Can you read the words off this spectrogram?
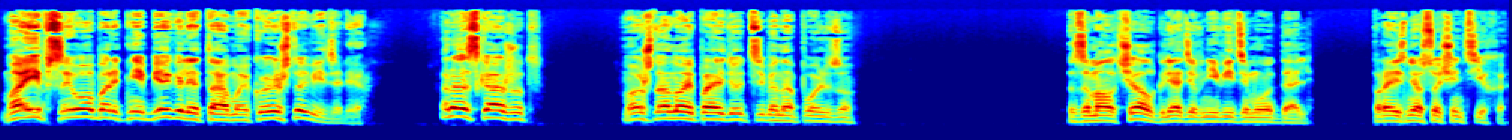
мои псы-оборотни бегали там и кое-что видели. Расскажут, может, оно и пойдет тебе на пользу. Замолчал, глядя в невидимую даль. Произнес очень тихо.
